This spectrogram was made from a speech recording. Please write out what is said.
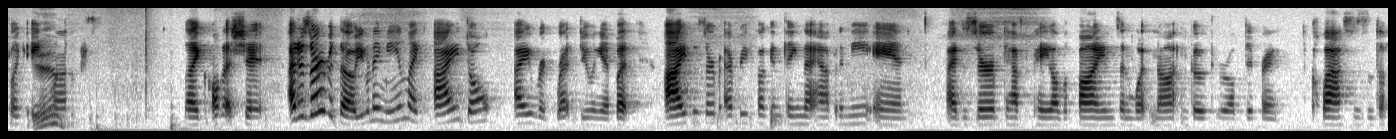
for like eight Yeah. months. Like all that shit. I deserve it though. You know what I mean? Like I don't. I regret doing it, but I deserve every fucking thing that happened to me, and I deserve to have to pay all the fines and whatnot, and go through all the different classes and stuff,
